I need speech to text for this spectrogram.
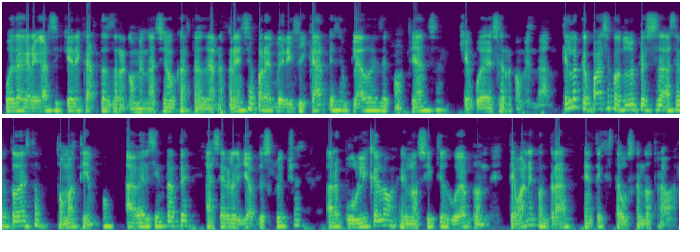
puede agregar si quiere cartas de recomendación, cartas de referencia para verificar que ese empleado es de confianza, que puede ser recomendado. ¿Qué es lo que pasa cuando uno empieza a hacer todo esto? Toma tiempo. A ver, siéntate a hacer el job description. Ahora públicalo en los sitios web donde te van a encontrar gente que está buscando trabajo.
